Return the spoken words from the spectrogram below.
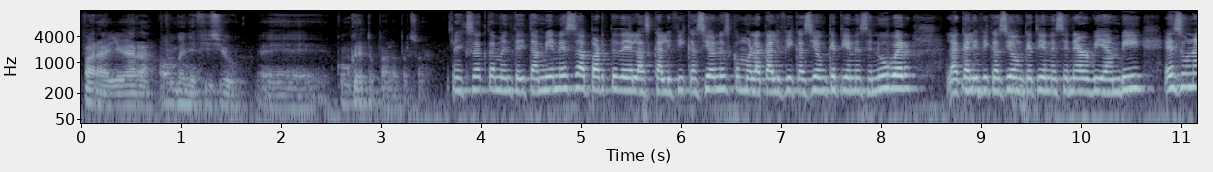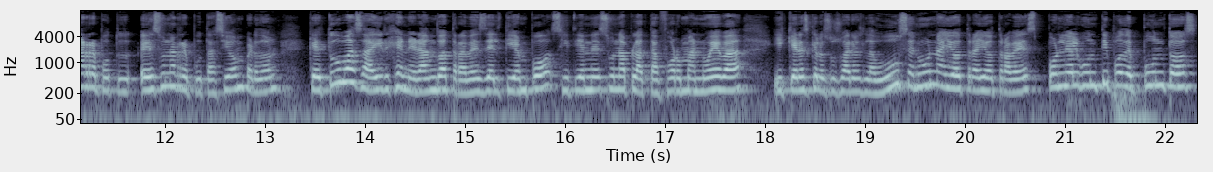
para llegar a, un beneficio eh, concreto para la persona. Exactamente, y también esa parte de las calificaciones, como la calificación que tienes en Uber, la calificación que tienes en Airbnb, es una, reputu- es una reputación, perdón, que tú vas a ir generando a través del tiempo. Si tienes una plataforma nueva y quieres que los usuarios la usen una y otra y otra vez, ponle algún tipo de puntos,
